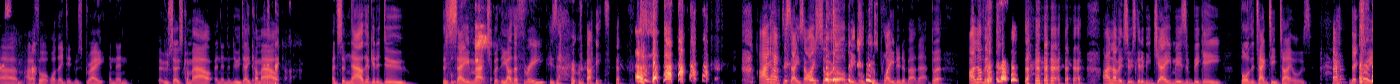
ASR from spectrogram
Um, and I thought what they did was great. And then the Usos come out, and then the New Day come out. And so now they're going to do the same match, but the other three. Is that right? I have to say, so I saw a lot of people complaining about that, but I love it. I love it. So it's going to be Jay, Miz, and Big E for the tag team titles next week,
